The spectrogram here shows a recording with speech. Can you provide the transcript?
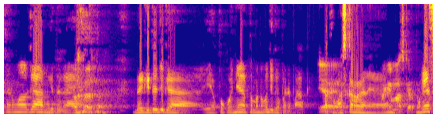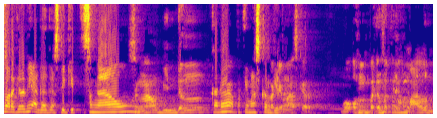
thermal gun gitu kan udah gitu juga ya pokoknya teman-teman juga pada pakai Ya, pakai ya. masker kan ya Pakai masker. Makanya suara kita ini agak-agak sedikit sengau Sengal bindeng karena pakai masker pakai gitu. masker. Bohong padahal tengah malam.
